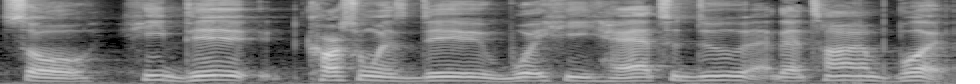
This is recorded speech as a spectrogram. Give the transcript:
so he did Carson Wentz did what he had to do at that time, but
